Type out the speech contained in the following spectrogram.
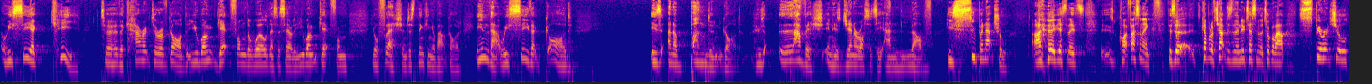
we see a key to the character of God that you won't get from the world necessarily. You won't get from your flesh and just thinking about God. In that, we see that God is an abundant God who's lavish in his generosity and love. He's supernatural. I heard yesterday, it's, it's, quite fascinating. There's a, couple of chapters in the New Testament that talk about spiritual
